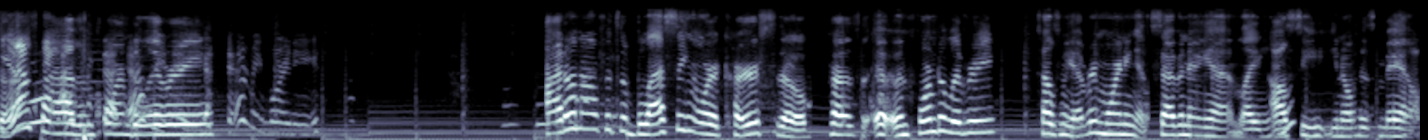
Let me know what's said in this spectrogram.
yes, I have I informed delivery every, every morning. I don't know if it's a blessing or a curse though, because uh, informed delivery tells me every morning at 7 a.m. Like mm-hmm. I'll see, you know, his mail.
